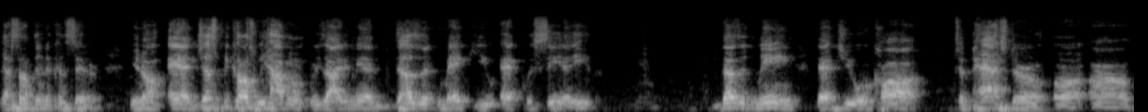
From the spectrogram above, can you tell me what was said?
that's something to consider. You know, and just because we have him residing in doesn't make you ecclesia either. Doesn't mean that you were called to pastor or um,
